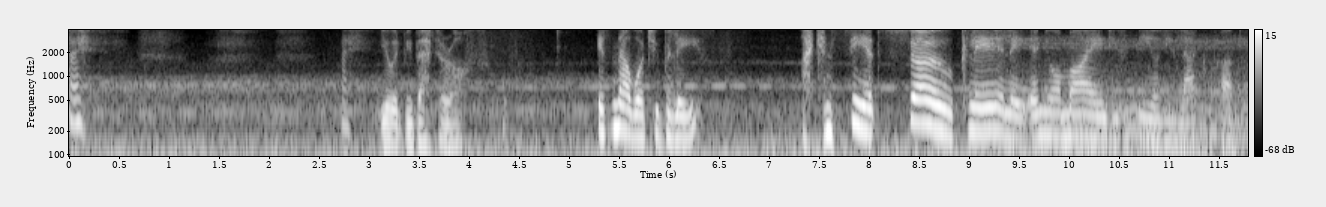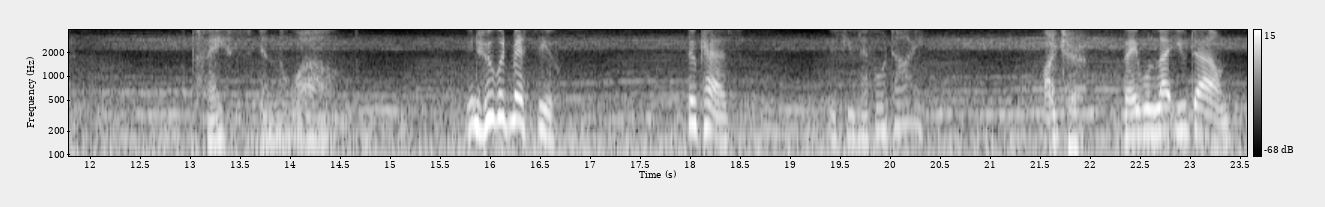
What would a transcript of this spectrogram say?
I... I... You would be better off. Isn't that what you believe? I can see it so clearly in your mind you feel you lack purpose. A place in the world. I mean, who would miss you? Who cares? If you live or die. I care. They will let you down.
